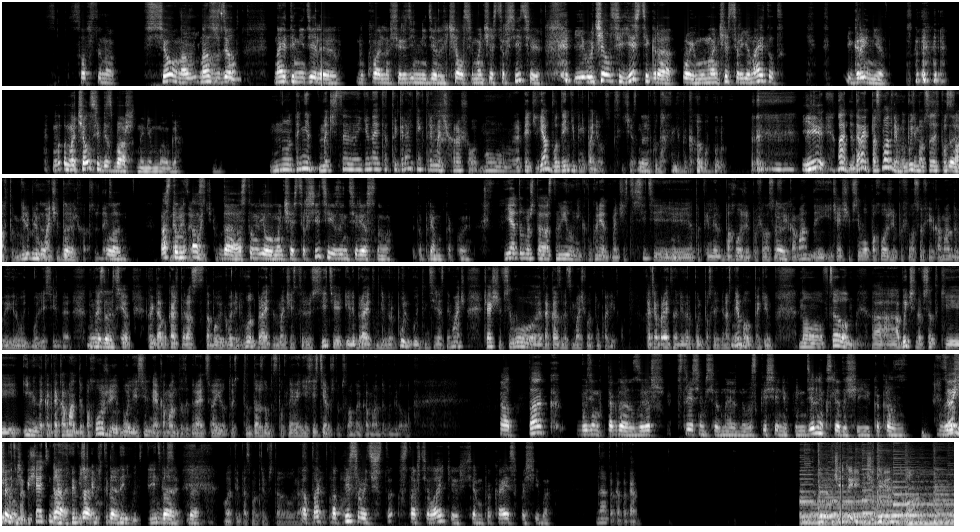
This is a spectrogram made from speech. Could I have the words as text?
собственно, все. Нас, нас ждет на этой неделе, буквально в середине недели, Челси, Манчестер Сити. И у Челси есть игра. Ой, у Манчестер Юнайтед игры нет. Но Челси безбашенный немного. Ну, да нет, Манчестер Юнайтед играет некоторые матчи хорошо. Ну, опять же, я бы вот деньги бы не понес, если честно, Да. никуда, ни на кого. И Ладно, давай посмотрим и будем обсуждать постфактум. Не люблю да, матчи до них обсуждать. ладно. Астон, Ас- да, Астон Вилла, Манчестер Сити из интересного. Это прям такое. Я думаю, что Астон Вилла не конкурент Манчестер Сити. Это примерно похожие по философии команды, и чаще всего похожие по философии команды выигрывают более сильные. Ну, ну, то есть, да. вот все, когда мы каждый раз с тобой говорили, вот Брайтон, Манчестер Сити или Брайтон, Ливерпуль будет интересный матч, чаще всего это оказывается матч в одну калитку. Хотя Брайтон Ливерпуль последний раз не был таким, но в целом а, обычно все-таки именно когда команды похожие, более сильная команда забирает свое. То есть тут должно быть столкновение систем, чтобы слабая команда выиграла. А так, будем тогда заверш... встретимся, наверное, в воскресенье, в понедельник следующий, как раз Давай не будем обещать, да, да, обещаем, что да, когда-нибудь встретимся. Да, да. Вот, и посмотрим, что у нас. А так, подписывайтесь, ставьте лайки. Всем пока и спасибо. Да, пока-пока. 4-4-2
